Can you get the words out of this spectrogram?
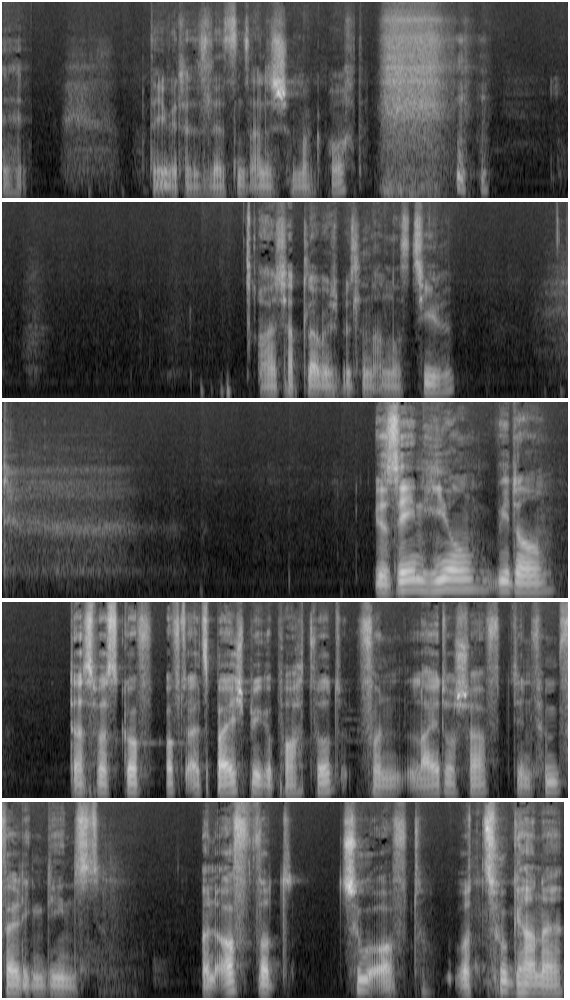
David hat es letztens alles schon mal gebracht. Aber ich habe, glaube ich, ein bisschen ein anderes Ziel. Wir sehen hier wieder das, was oft als Beispiel gebracht wird von Leiterschaft, den fünffältigen Dienst. Und oft wird zu oft, wird zu gerne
